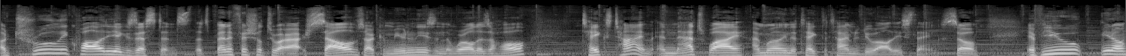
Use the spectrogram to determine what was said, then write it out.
a truly quality existence that's beneficial to ourselves, our communities, and the world as a whole takes time. And that's why I'm willing to take the time to do all these things. So if you, you know,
